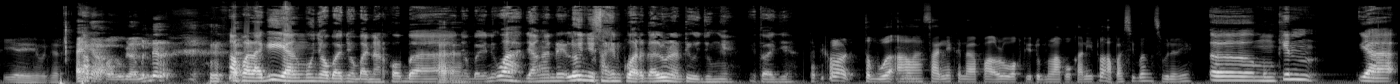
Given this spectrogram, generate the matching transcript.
Iya iya bener. Eh kenapa gue bilang bener? apalagi yang mau nyoba-nyoba narkoba Ah. nyoba ini wah jangan deh lu nyusahin keluarga lu nanti ujungnya itu aja Tapi kalau sebuah alasannya kenapa lo waktu itu melakukan itu apa sih Bang sebenarnya? eh mungkin ya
